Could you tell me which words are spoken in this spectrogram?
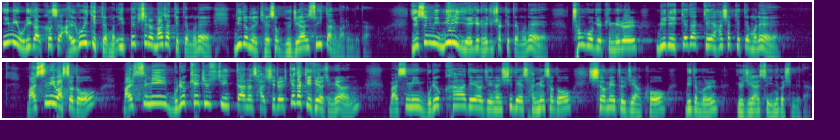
이미 우리가 그것을 알고 있기 때문에 이 백신을 맞았기 때문에 믿음을 계속 유지할 수 있다는 말입니다. 예수님이 미리 이 얘기를 해주셨기 때문에 천국의 비밀을 미리 깨닫게 하셨기 때문에 말씀이 왔어도 말씀이 무력해질 수 있다는 사실을 깨닫게 되어지면 말씀이 무력화되어지는 시대에 살면서도 시험에 들지 않고 믿음을 유지할 수 있는 것입니다.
